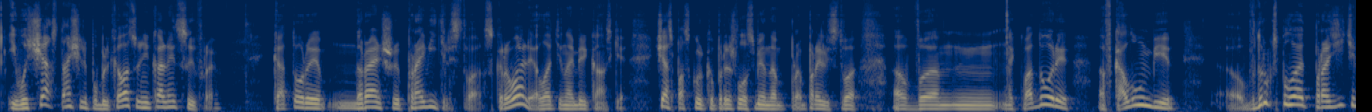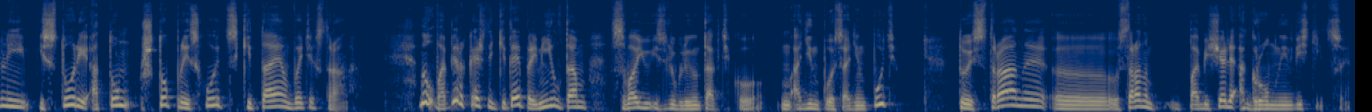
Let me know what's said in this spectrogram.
и вот сейчас начали публиковаться уникальные цифры которые раньше правительства скрывали, латиноамериканские. Сейчас, поскольку произошла смена правительства в Эквадоре, в Колумбии, вдруг всплывают поразительные истории о том, что происходит с Китаем в этих странах. Ну, во-первых, конечно, Китай применил там свою излюбленную тактику «один пояс, один путь», то есть страны, э, странам пообещали огромные инвестиции.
